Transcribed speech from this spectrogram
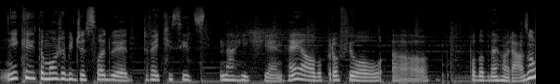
niekedy to môže byť, že sleduje 2000 nahých žien, hej, alebo profilov uh, podobného rázu.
